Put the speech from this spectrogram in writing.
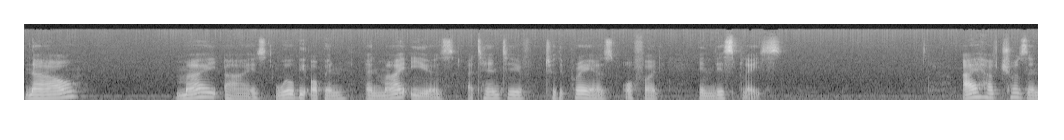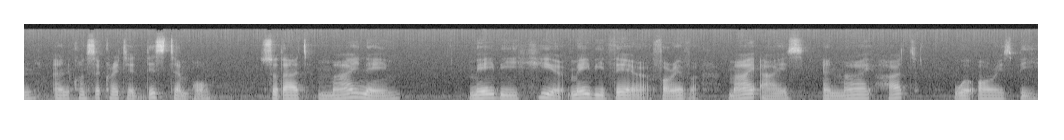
Now my eyes will be open and my ears attentive to the prayers offered in this place. I have chosen and consecrated this temple so that my name may be here, may be there forever my eyes and my heart will always be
